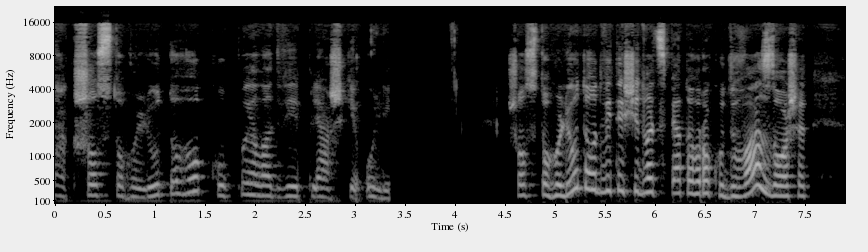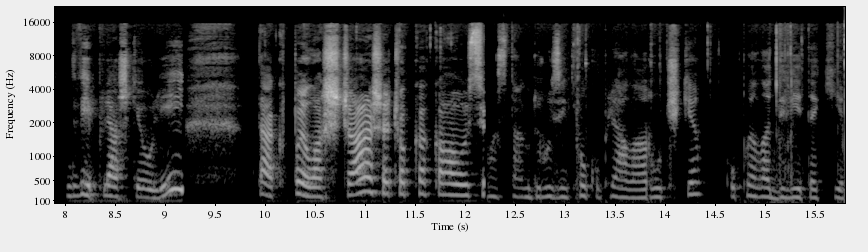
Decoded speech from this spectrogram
Так, 6 лютого купила дві пляшки олії. 6 лютого 2025 року два зошит, дві пляшки олії. Так, пила з чашечок какао. Ось так, друзі, покупляла ручки. Купила дві такі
